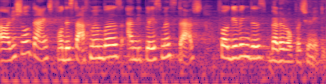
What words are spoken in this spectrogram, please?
additional thanks for the staff members and the placement staffs for giving this better opportunity.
